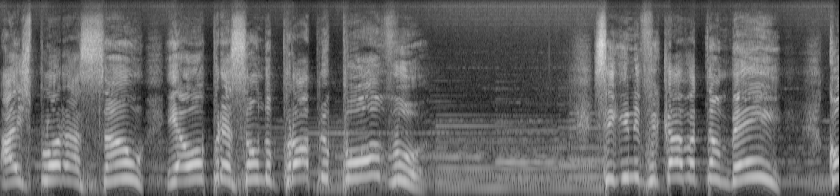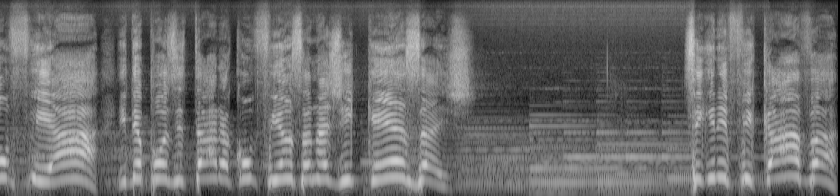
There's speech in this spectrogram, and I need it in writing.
a exploração e a opressão do próprio povo. Significava também confiar e depositar a confiança nas riquezas. Significava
